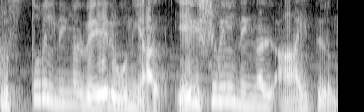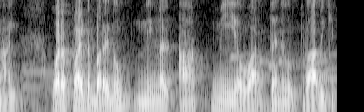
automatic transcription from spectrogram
ക്രിസ്തുവിൽ നിങ്ങൾ വേരൂന്നിയാൽ യേശുവിൽ നിങ്ങൾ ആയിത്തീർന്നാൽ ഉറപ്പായിട്ടും പറയുന്നു നിങ്ങൾ ആത്മീയ വർധനവ് പ്രാപിക്കും.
